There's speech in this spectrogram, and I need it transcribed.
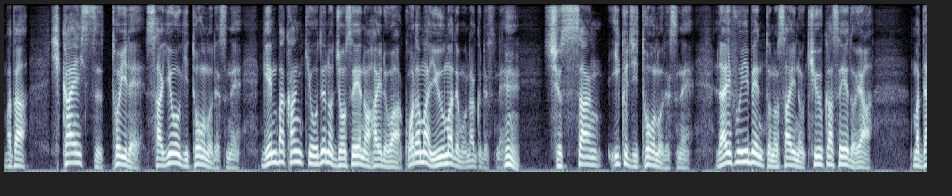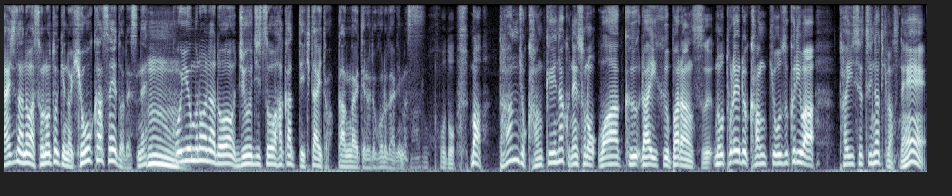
また控え室トイレ作業着等のですね現場環境での女性への配慮はこれはまあ言うまでもなくですね、え。出産育児等のですねライフイベントの際の休暇制度や、まあ、大事なのはその時の評価制度ですね、うんこういうものなどを充実を図っていきたいと考えているところであります。ほどまあ男女関係なくねそのワーク・ライフ・バランスの取れる環境づくりは大切になってきますね。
